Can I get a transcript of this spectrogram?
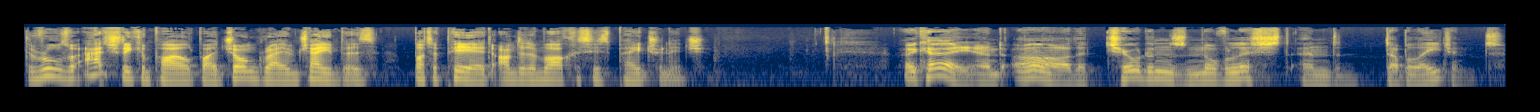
The rules were actually compiled by John Graham Chambers, but appeared under the Marquess's patronage. Okay, and R, the children's novelist and double agent.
